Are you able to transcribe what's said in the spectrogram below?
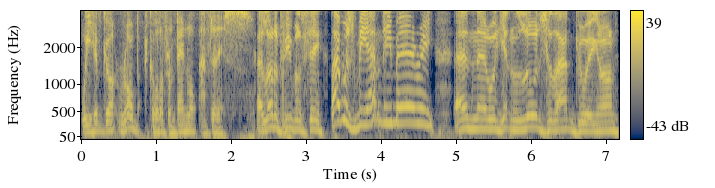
We have got Rob, a caller from Benwell, after this. A lot of people say, that was me, Andy Mary. And uh, we're getting loads of that going on.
